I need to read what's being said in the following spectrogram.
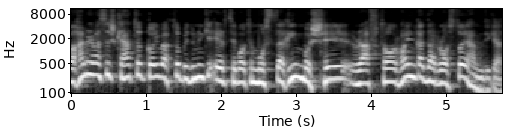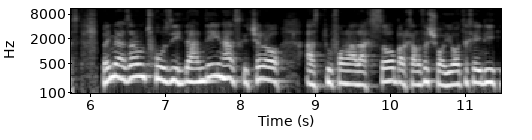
و همین هستش که حتی گاهی وقتا بدون اینکه ارتباط مستقیم باشه رفتارها اینقدر در راستای هم دیگه است. و این نظرم توضیح دهنده این هست که چرا از طوفان الاقصا برخلاف شایعات خیلی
